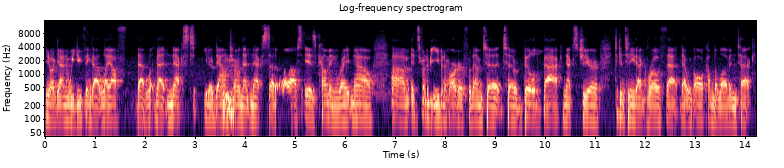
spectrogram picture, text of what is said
you know, again, we do think that layoff that that next you know downturn, that next set of layoffs is coming right now. Um, it's going to be even harder for them to to build back next year to continue that growth that that we've all come to love in tech.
